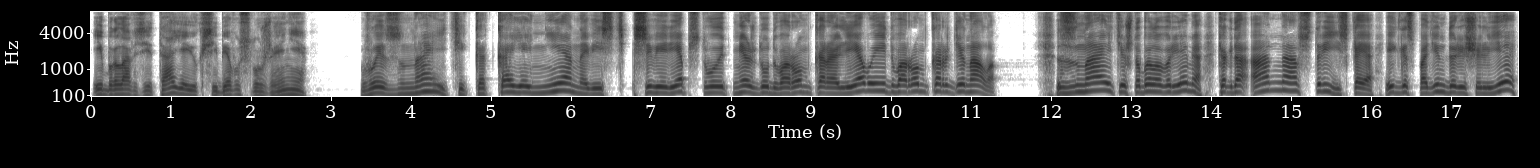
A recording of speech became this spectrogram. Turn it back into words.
и была взята ею к себе в услужение. Вы знаете, какая ненависть свирепствует между двором королевы и двором кардинала. Знаете, что было время, когда Анна Австрийская и господин Доришелье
